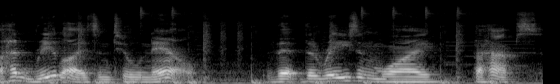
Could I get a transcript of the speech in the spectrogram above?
I hadn't realized until now that the reason why perhaps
